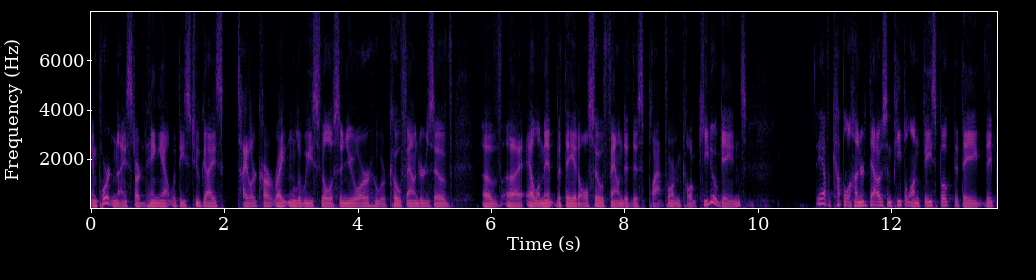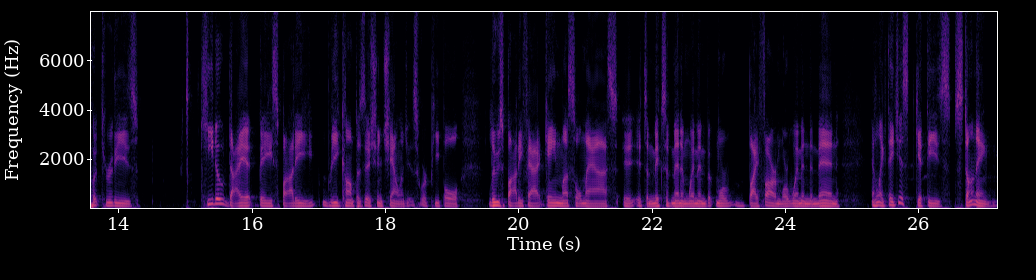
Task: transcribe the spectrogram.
important. I started hanging out with these two guys, Tyler Cartwright and Luis Villasenor, who were co-founders of of uh, Element, but they had also founded this platform called Keto Gains. They have a couple of hundred thousand people on Facebook that they they put through these keto diet based body recomposition challenges where people lose body fat, gain muscle mass. It, it's a mix of men and women, but more by far more women than men. And like they just get these stunning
